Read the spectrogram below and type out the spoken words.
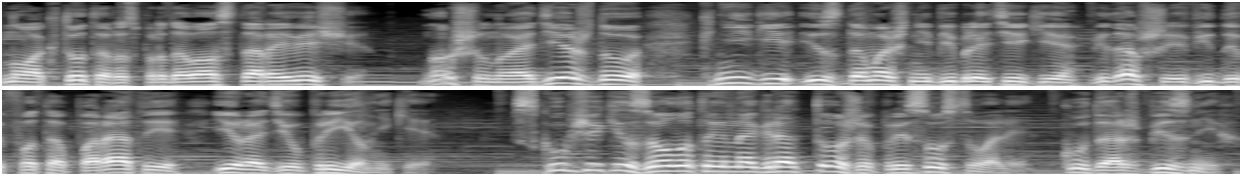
ну а кто-то распродавал старые вещи. Ношеную одежду, книги из домашней библиотеки, видавшие виды фотоаппараты и радиоприемники. Скупщики золота и наград тоже присутствовали, куда ж без них.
